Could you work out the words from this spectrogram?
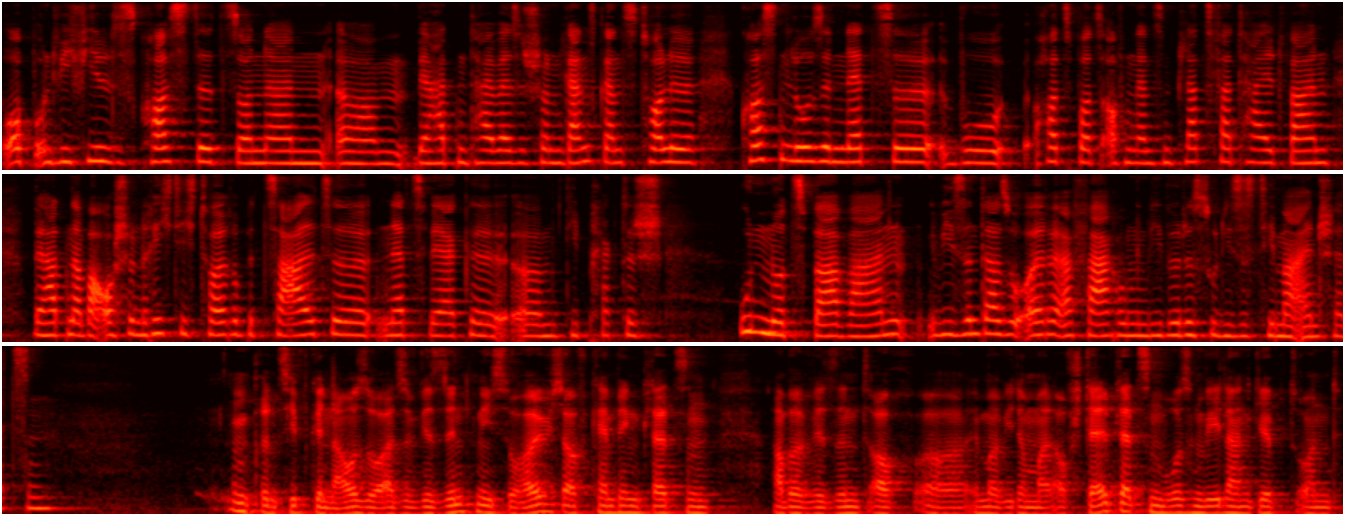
ob und wie viel das kostet, sondern ähm, wir hatten teilweise schon ganz, ganz tolle kostenlose Netze, wo Hotspots auf dem ganzen Platz verteilt waren. Wir hatten aber auch schon richtig teure bezahlte Netzwerke, ähm, die praktisch unnutzbar waren. Wie sind da so eure Erfahrungen? Wie würdest du dieses Thema einschätzen? Im Prinzip genauso. Also wir sind nicht so häufig auf Campingplätzen, aber wir sind auch äh, immer wieder mal auf Stellplätzen, wo es ein WLAN gibt und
